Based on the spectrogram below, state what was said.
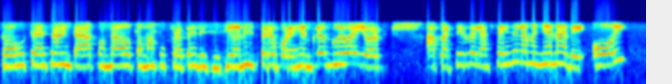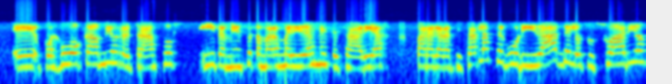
todos ustedes saben, cada condado toma sus propias decisiones, pero por ejemplo en Nueva York, a partir de las 6 de la mañana de hoy, eh, pues hubo cambios, retrasos y también se tomaron medidas necesarias para garantizar la seguridad de los usuarios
